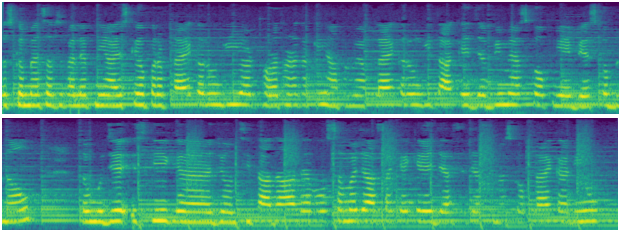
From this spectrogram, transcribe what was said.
उसको मैं सबसे पहले अपनी आइज़ के ऊपर अप्लाई करूँगी और थोड़ा थोड़ा करके यहाँ पर मैं अप्लाई करूँगी, ताकि जब भी मैं इसको अपनी बेस को बनाऊँ तो मुझे इसकी जो सी तादाद है, वो समझ आ सके कि जैसे जैसे मैं इसको अप्लाई कर रही हूँ।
